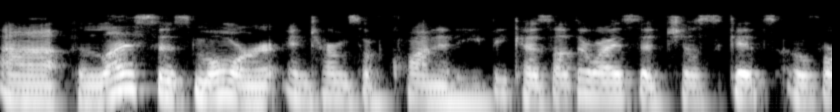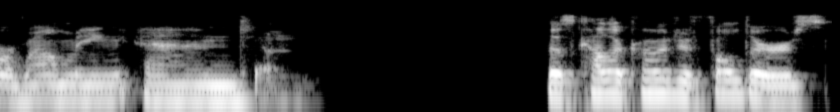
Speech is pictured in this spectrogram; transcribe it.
Mm. Uh, less is more in terms of quantity because otherwise it just gets overwhelming and those color coded folders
